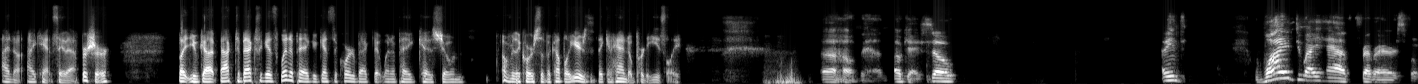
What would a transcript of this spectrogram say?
I don't I can't say that for sure. But you've got back to backs against Winnipeg against a quarterback that Winnipeg has shown over the course of a couple of years that they can handle pretty easily. Oh man. Okay, so I mean, why do I have Trevor Harris vote?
